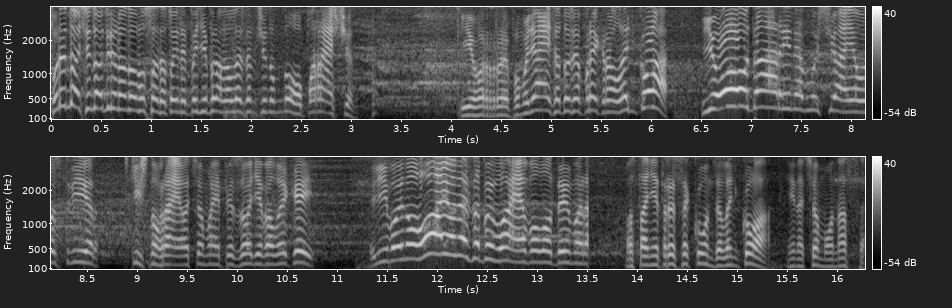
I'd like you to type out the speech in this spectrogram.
Передача на Адріана Новосада. Той не підібрав належним чином ногу. Паращин. Ігор помиляється дуже прикро. Ленько. Його удар і не влучає у ствір. Скішно грає у цьому епізоді великий. Лівою ногою не забиває Володимира. Останні три секунди. Ленько. І на цьому у нас все.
